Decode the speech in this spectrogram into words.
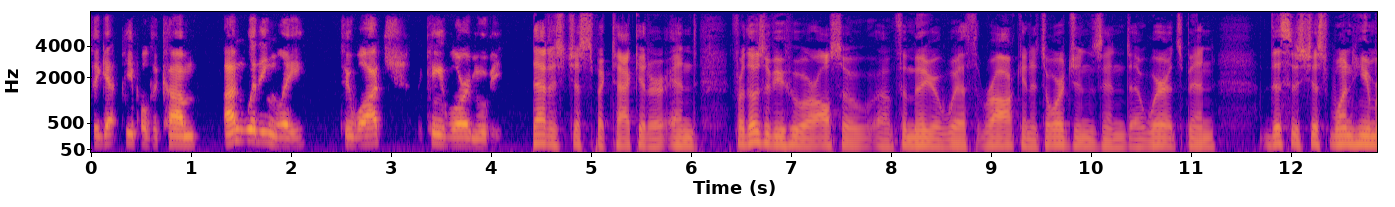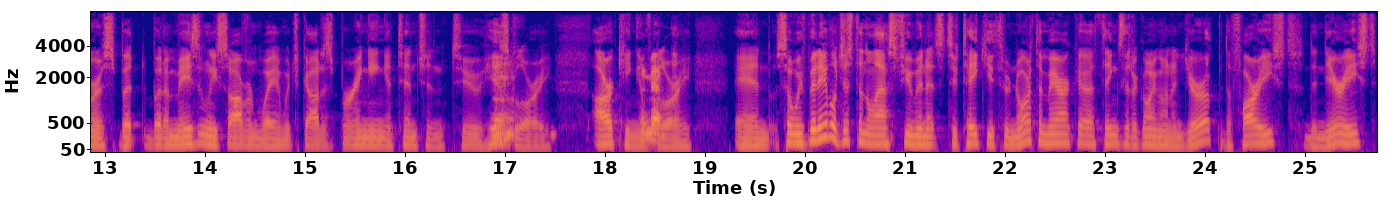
to get people to come unwittingly to watch King of Glory movie. That is just spectacular. And for those of you who are also uh, familiar with rock and its origins and uh, where it's been, this is just one humorous but but amazingly sovereign way in which God is bringing attention to His mm. glory, our King of Amen. glory. And so we've been able just in the last few minutes to take you through North America, things that are going on in Europe, the Far East, the Near East,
